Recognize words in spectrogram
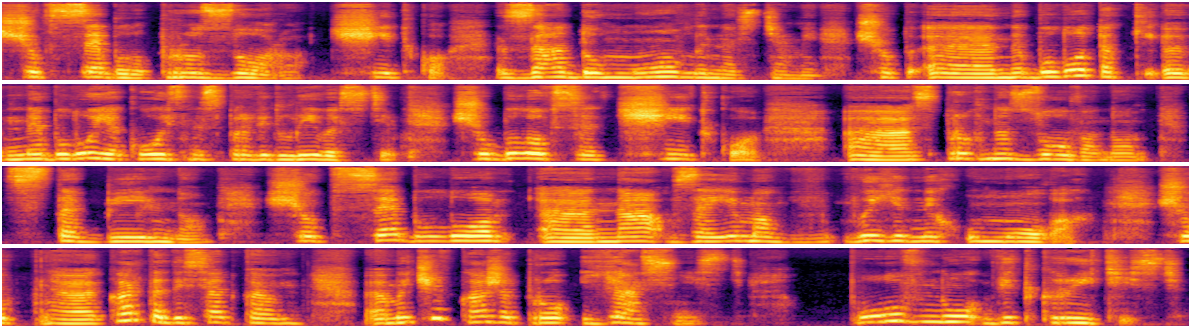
щоб все було прозоро, чітко, за домовленостями, щоб е, не було так, е, не було якоїсь несправедливості, щоб було все чітко, е, спрогнозовано, стабільно, щоб все було е, на взаємовигідних умовах, щоб е, карта десятка е, мечів каже про ясність, повну відкритість.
